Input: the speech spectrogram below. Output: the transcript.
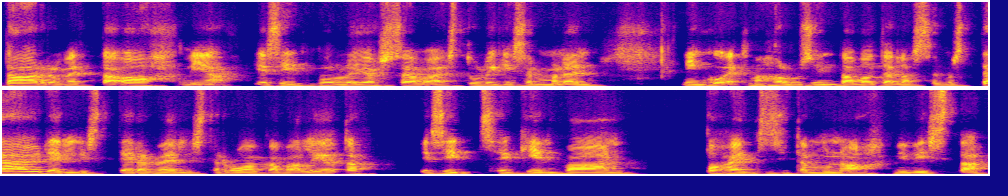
tarvetta ahmia. Ja sitten mulle jossain vaiheessa tulikin semmoinen, niin että mä halusin tavoitella semmoista täydellistä terveellistä ruokavaliota. Ja sitten sekin vaan pahensi sitä mun ahmivista.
